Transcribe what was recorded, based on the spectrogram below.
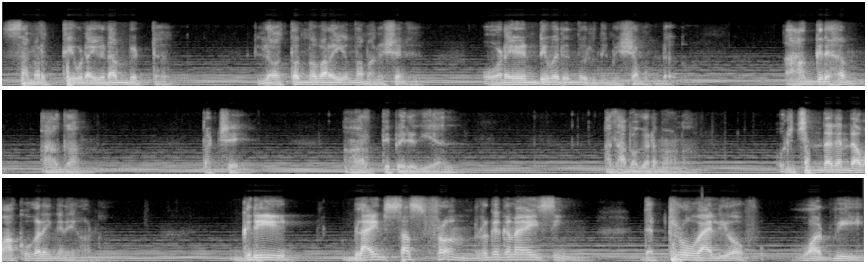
സമൃദ്ധിയുടെ ഇടം വിട്ട് ലോത്തെന്ന് പറയുന്ന മനുഷ്യന് ഓടേണ്ടി വരുന്നൊരു നിമിഷമുണ്ട്. ആഗ്രഹം ആകാം. പക്ഷേ ആർത്തി പെരുകിയാൽ അത് അപകടമാണ്. ഒരു ചിന്തകന്റെ വാക്കുകൾ ഇങ്ങനെയാണ്. Greed blinds us from recognising the true value of what we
